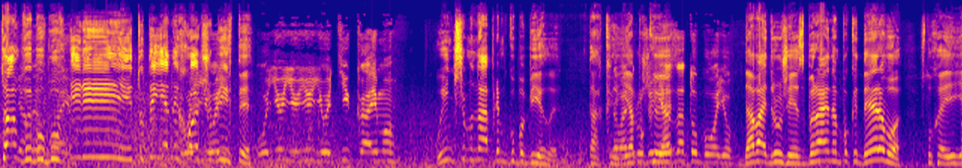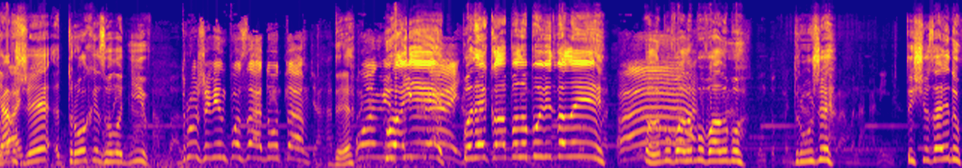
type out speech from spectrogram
Там Я вибух був. знаю. Ні-ні-ні, я не хочу Ой-ой. бігти. Ой-ой-ой, тікаємо. У іншому напрямку побігли. Так, Давай, я друже, поки. я за тобою. Давай, друже, я збираю нам поки дерево. Слухай, я Збирай. вже трохи зголоднів. Друже, він позаду там. Де? Он він, О, ні! тікай! Подекого балобу відвали! А! Валимо, валимо, валимо. Друже, ти що загинув?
